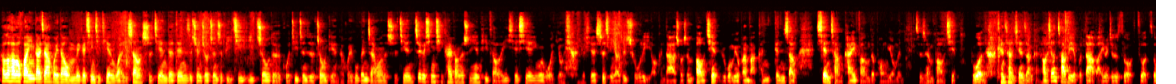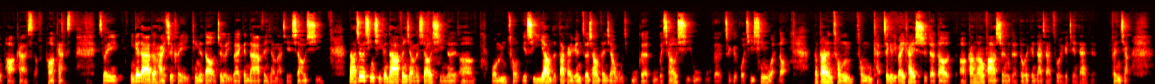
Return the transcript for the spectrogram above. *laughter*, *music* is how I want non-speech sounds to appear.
Hello，Hello，欢迎大家回到我们每个星期天晚上时间的 Dennis 全球政治笔记一周的国际政治的重点的回顾跟展望的时间。这个星期开房的时间提早了一些些，因为我有 *laughs* 有些事情要去处理哦，跟大家说声抱歉。如果没有办法跟跟上现场开房的朋友们，真是很抱歉。不过 *laughs* 跟上现场看好像差别也不大吧，因为就是做做做 podcast podcast，所以应该大家都还是可以听得到这个礼拜跟大家分享哪些消息。那这个星期跟大家分享的消息呢，呃，我们从也是一样的，大概原则上分享五五个五个消息，五五个这个国际新闻哦。那当然从从开这个礼拜一开始的到呃刚刚发生的，都会跟大家做一个简单的分享。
